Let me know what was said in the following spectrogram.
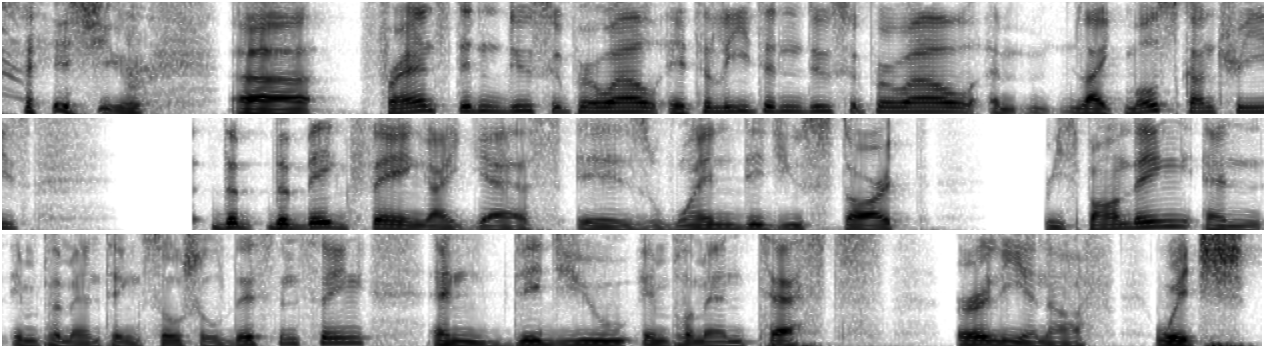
issue. Uh, France didn't do super well. Italy didn't do super well. Um, like most countries, the the big thing, I guess, is when did you start responding and implementing social distancing, and did you implement tests early enough? Which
